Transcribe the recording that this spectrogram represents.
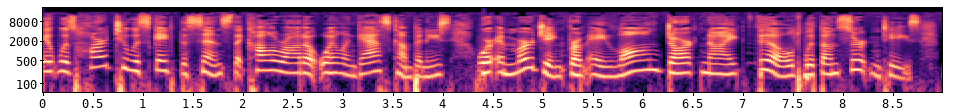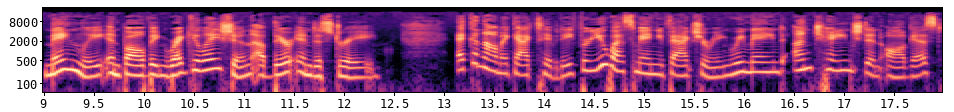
it was hard to escape the sense that Colorado oil and gas companies were emerging from a long, dark night filled with uncertainties, mainly involving regulation of their industry. Economic activity for U.S. manufacturing remained unchanged in August,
